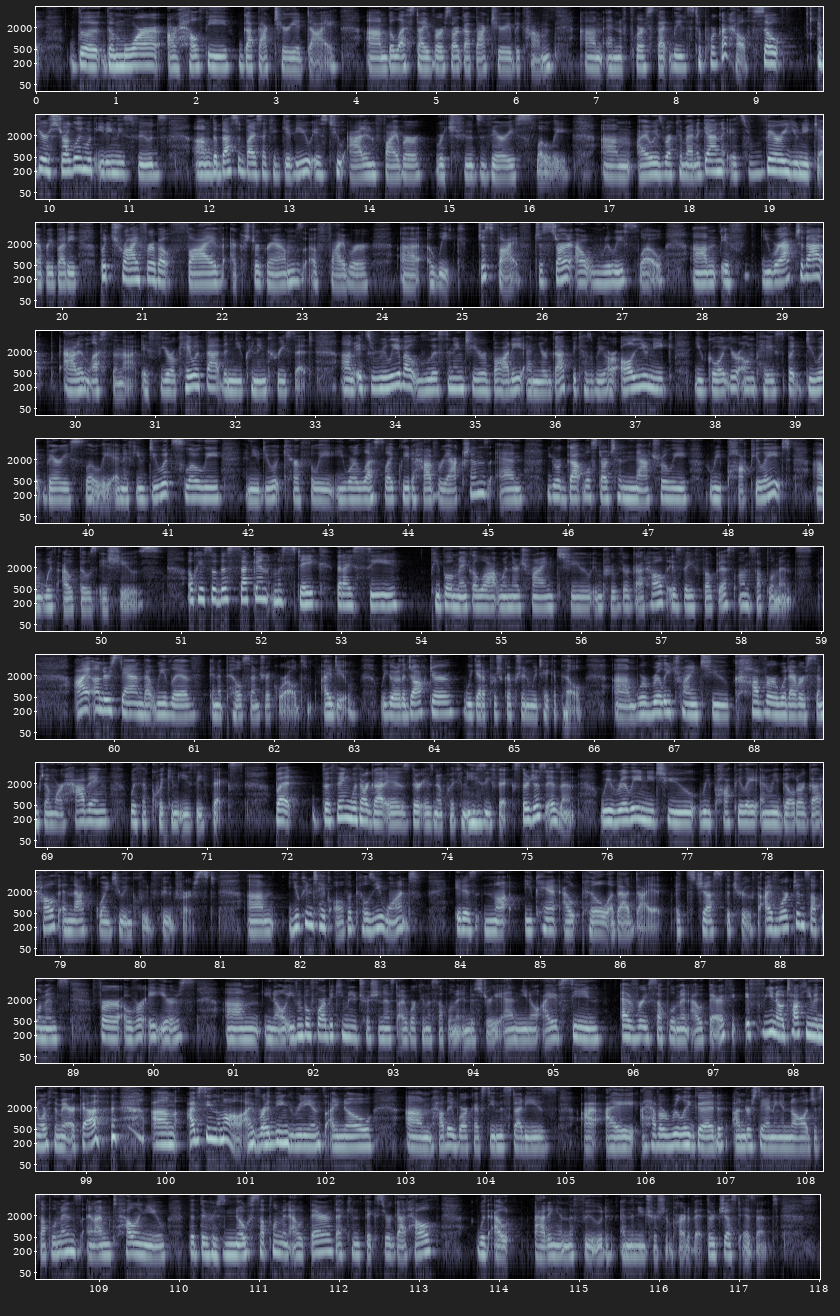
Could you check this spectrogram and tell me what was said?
the the more our healthy gut bacteria die, um, the less diverse our gut bacteria become, um, and of course that leads to poor gut health. So. If you're struggling with eating these foods, um, the best advice I could give you is to add in fiber rich foods very slowly. Um, I always recommend, again, it's very unique to everybody, but try for about five extra grams of fiber uh, a week just five. Just start out really slow. Um, if you react to that, add in less than that. If you're okay with that, then you can increase it. Um, it's really about listening to your body and your gut because we are all unique. You go at your own pace, but do it very slowly. And if you do it slowly and you do it carefully, you are less likely to have reactions and your gut will start to naturally repopulate um, without those issues. Okay, so the second mistake that I see people make a lot when they're trying to improve their gut health is they focus on supplements. I understand that we live in a pill centric world. I do. We go to the doctor, we get a prescription, we take a pill. Um, we're really trying to cover whatever symptom we're having with a quick and easy fix. But the thing with our gut is there is no quick and easy fix. There just isn't. We really need to repopulate and rebuild our gut health, and that's going to include food first. Um, you can take all the pills you want. It is not, you can't outpill a bad diet. It's just the truth. I've worked in supplements for over eight years. Um, you know, even before I became a nutritionist, I work in the supplement industry, and, you know, I have seen every supplement out there. If, if you know, talking in North America, um, I've seen them all. I've read the ingredients. I know um, how they work. I've seen the studies. I, I, I have a really good understanding and knowledge of supplements. And I'm telling you that there is no supplement out there that can fix your gut health without adding in the food and the nutrition part of it. There just isn't.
